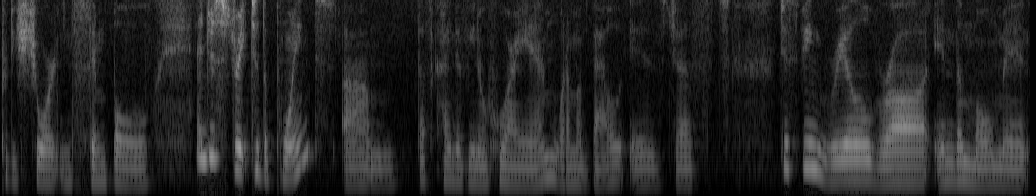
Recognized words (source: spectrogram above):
pretty short and simple and just straight to the point. Um, that's kind of, you know, who I am. What I'm about is just just being real, raw, in the moment,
